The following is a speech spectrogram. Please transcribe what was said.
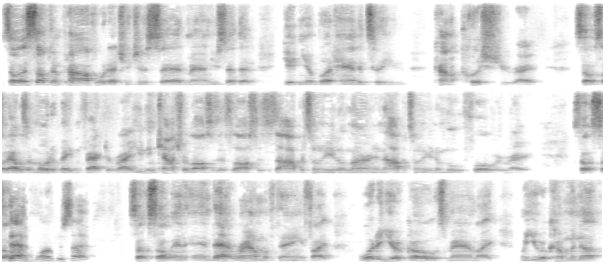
So it's something powerful that you just said, man. You said that getting your butt handed to you kind of pushed you, right? So, so that was a motivating factor, right? You didn't count your losses as losses. It's an opportunity to learn and an opportunity to move forward, right? So, so yeah, one percent. So, so in, in that realm of things, like what are your goals, man? Like when you were coming up,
